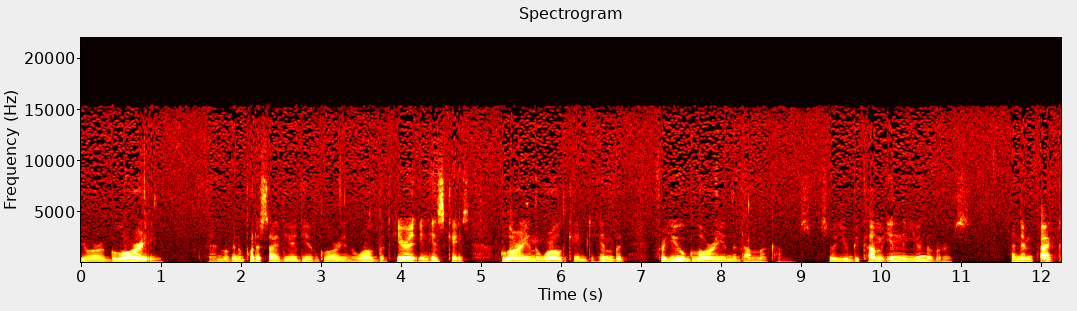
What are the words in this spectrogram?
your glory, and we're going to put aside the idea of glory in the world, but here in his case, glory in the world came to him, but for you, glory in the Dhamma comes. So you become in the universe. And in fact,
